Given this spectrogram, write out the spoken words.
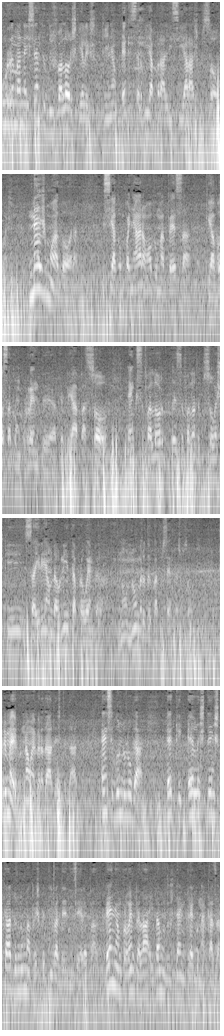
O remanescente dos valores que eles tinham é que servia para aliciar as pessoas. Mesmo agora, se acompanharam, houve uma peça que a vossa concorrente, a TPA, passou, em que se falou, se falou de pessoas que sairiam da UNITA para o MPLA, num número de 400 pessoas. Primeiro, não é verdade este dado. Em segundo lugar, é que eles têm estado numa perspectiva de dizer, epa, venham para o MPLA e vamos nos dar emprego na casa,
